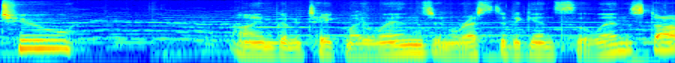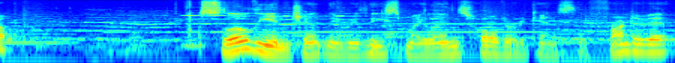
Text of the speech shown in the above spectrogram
two. I'm gonna take my lens and rest it against the lens stop. Slowly and gently release my lens holder against the front of it.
